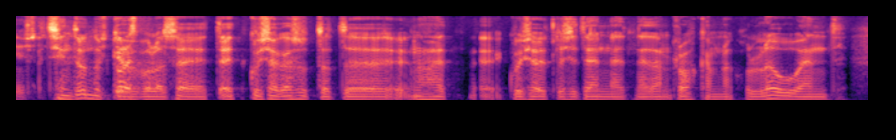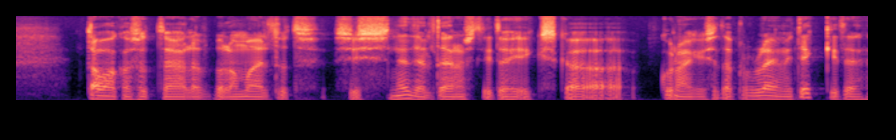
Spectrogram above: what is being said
Just. siin tundubki võib-olla see, et, et kui sa kasutad noh, et kui sa ütlesid enne, et need on rohkem nagu low-end tavakasutajale võib-olla mõeldud, siis nendel tõenäoliselt ei tohiks ka kunagi seda probleemi tekkida.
